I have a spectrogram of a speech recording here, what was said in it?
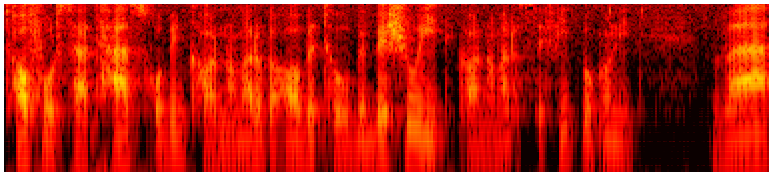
تا فرصت هست خب این کارنامه رو به آب توبه بشویید کارنامه رو سفید بکنید و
